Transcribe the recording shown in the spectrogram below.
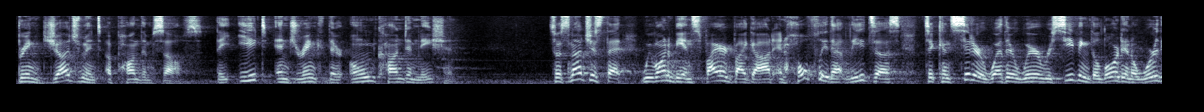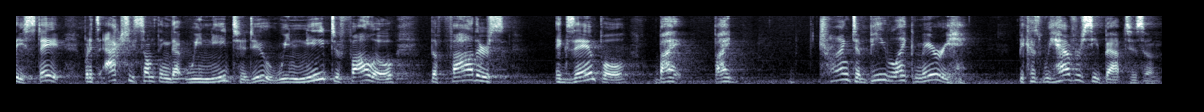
bring judgment upon themselves. They eat and drink their own condemnation. So it's not just that we want to be inspired by God, and hopefully that leads us to consider whether we're receiving the Lord in a worthy state, but it's actually something that we need to do. We need to follow the Father's example by, by trying to be like Mary, because we have received baptism.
